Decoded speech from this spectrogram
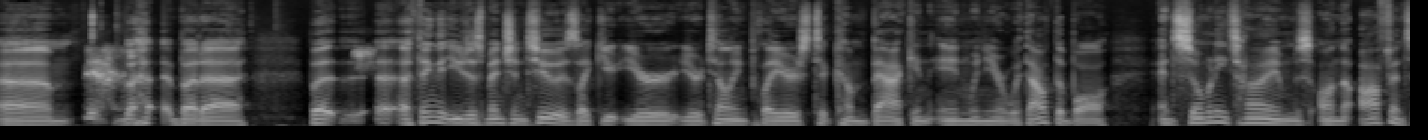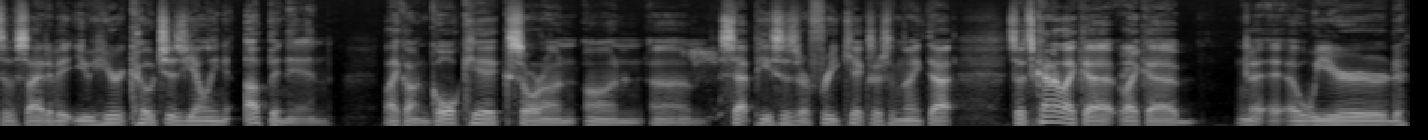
Um, Yeah. But but uh, but a thing that you just mentioned too is like you're you're telling players to come back and in when you're without the ball. And so many times on the offensive side of it, you hear coaches yelling up and in like on goal kicks or on on um, set pieces or free kicks or something like that. So it's kind of like a like a a weird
